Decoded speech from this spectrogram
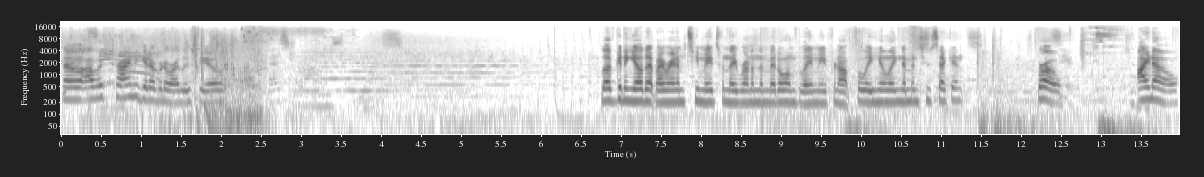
No, I was trying to get over to our Lucio. Love getting yelled at by random teammates when they run in the middle and blame me for not fully healing them in two seconds. Bro, I know.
